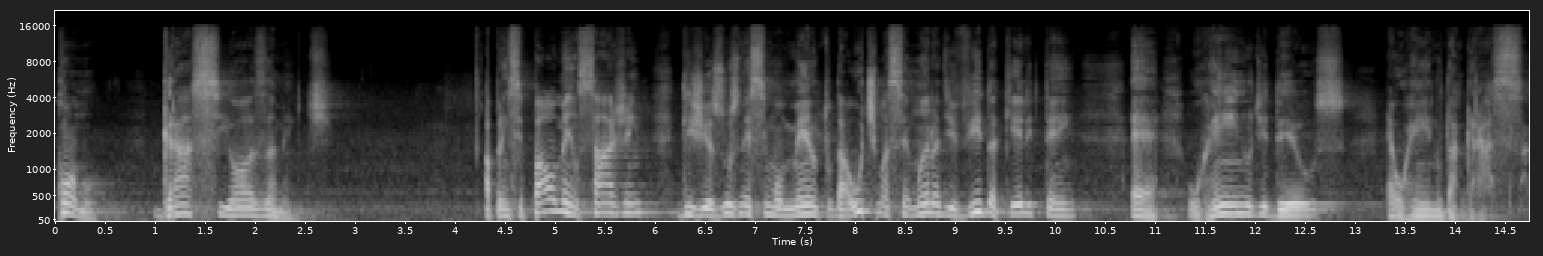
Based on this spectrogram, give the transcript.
Como? Graciosamente. A principal mensagem de Jesus nesse momento da última semana de vida que ele tem é: o reino de Deus é o reino da graça.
